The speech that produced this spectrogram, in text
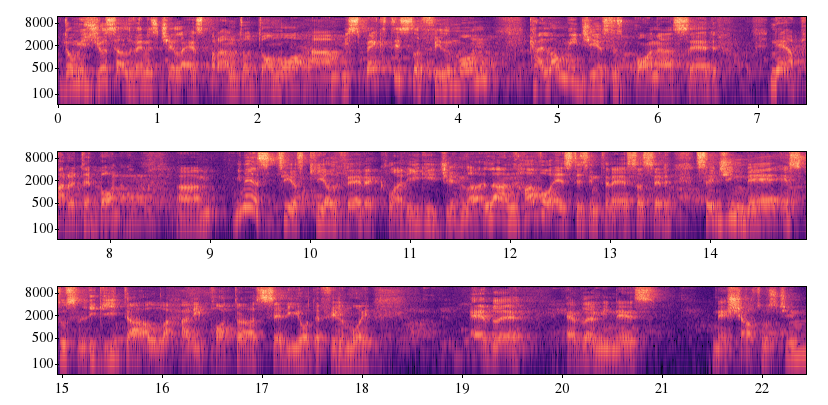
Do mi jus alvenis ce la Esperanto domo, um, mi spektis la filmon kaj lau mi gi estes bona, sed ne aparte bona. Um, mi ne scias kiel vere clarigi gin. La, la anhavo estis interesa, sed se gi ne estus ligita al la Harry Potter serio de filmoi, eble eble mi ne ne shatus gin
